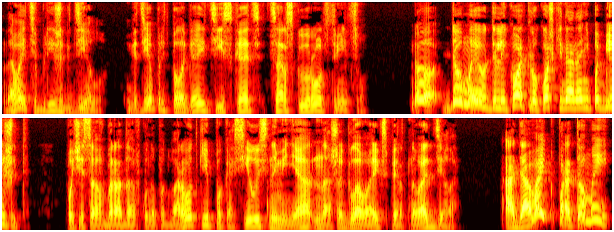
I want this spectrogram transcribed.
Давайте ближе к делу. Где предполагаете искать царскую родственницу? Ну, думаю, далеко от Лукошкина она не побежит. Почесав бородавку на подбородке, покосилась на меня наша глава экспертного отдела. А давай-ка про то мы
